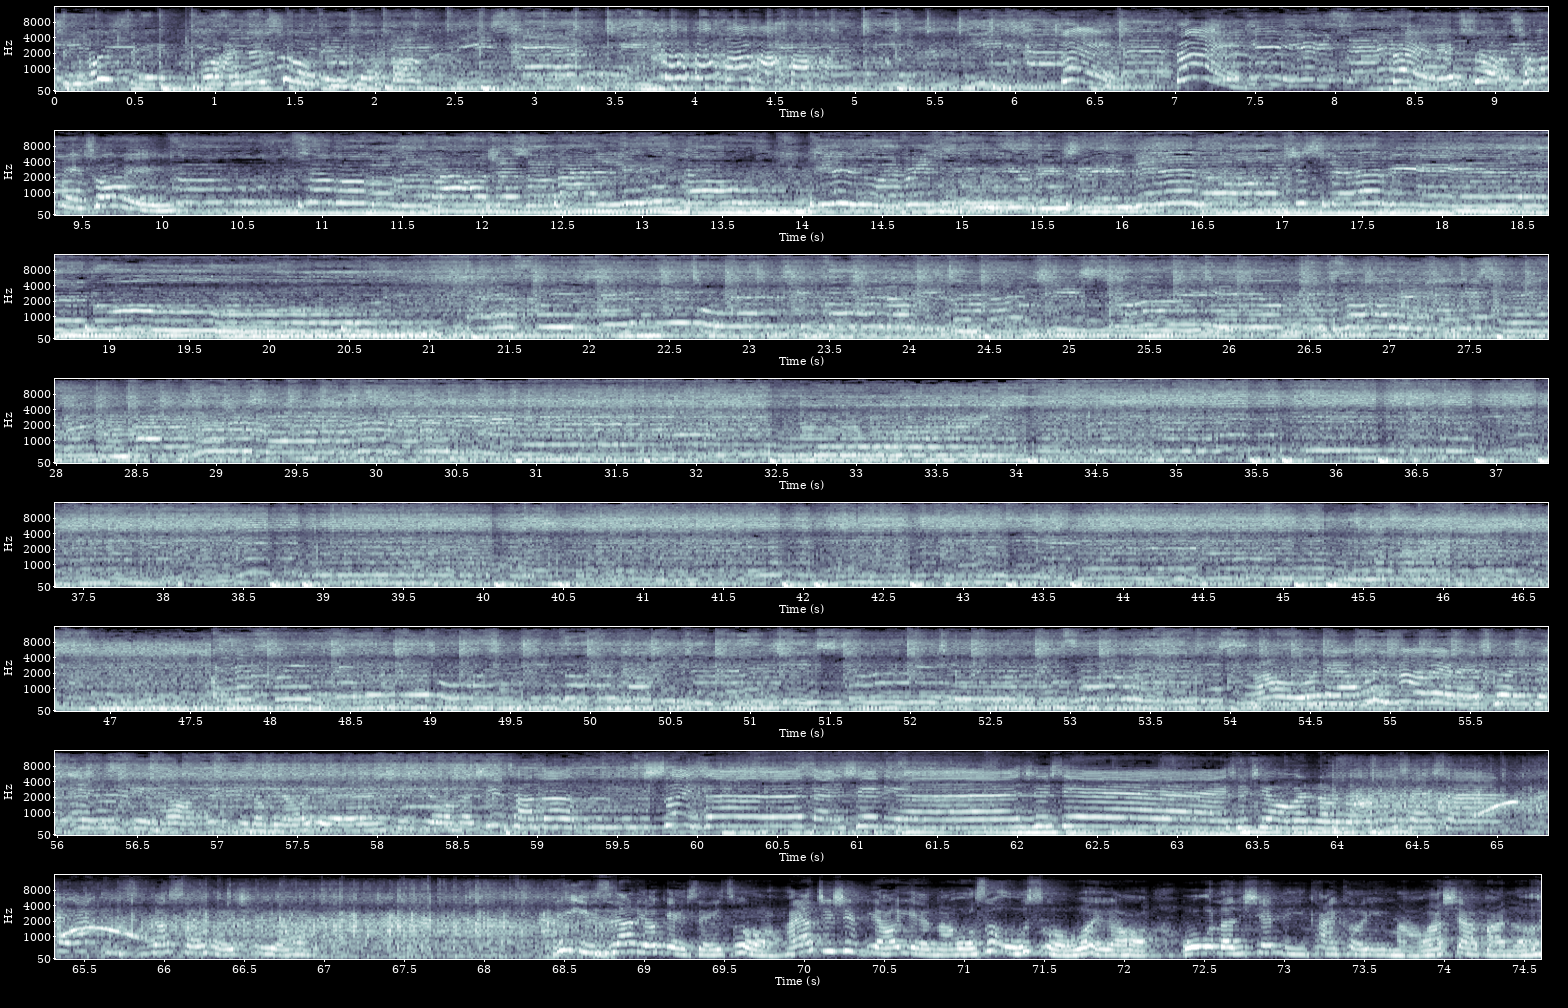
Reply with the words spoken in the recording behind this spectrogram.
行不行，我还是处女座。对对对，没错，聪明聪明。好，我们两位辣妹来做一个 ending 哦，ending 的表演，谢谢我们现场的帅哥，感谢你们，谢谢，谢谢我们柔柔跟珊珊。哎呀，椅子要收回去啊！你椅子要留给谁坐？还要继续表演吗？我是无所谓哦，我我能先离开可以吗？我要下班了。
